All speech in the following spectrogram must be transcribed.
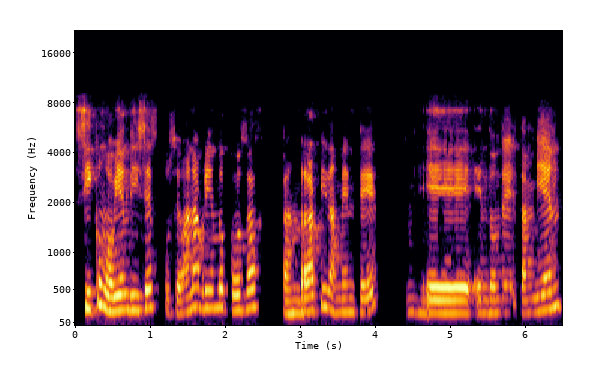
sí, como bien dices, pues se van abriendo cosas tan rápidamente, eh, en donde también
